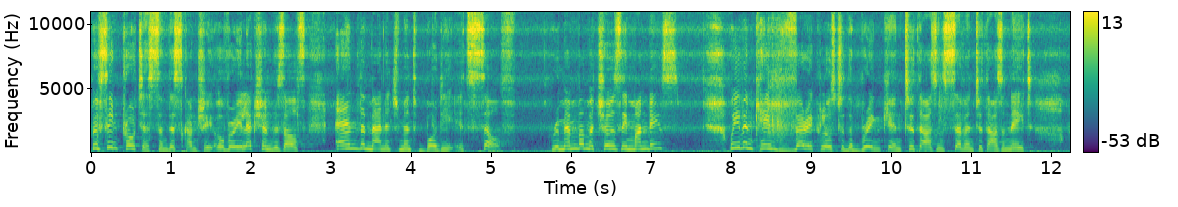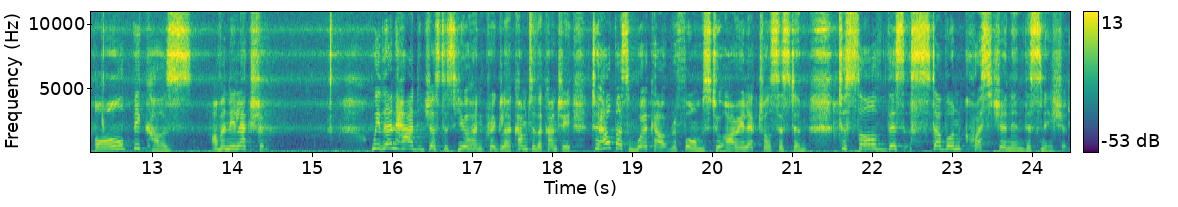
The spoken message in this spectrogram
We've seen protests in this country over election results and the management body itself. Remember Machozi Mondays? We even came very close to the brink in 2007 2008, all because of an election. We then had Justice Johan Kriegler come to the country to help us work out reforms to our electoral system to solve this stubborn question in this nation.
